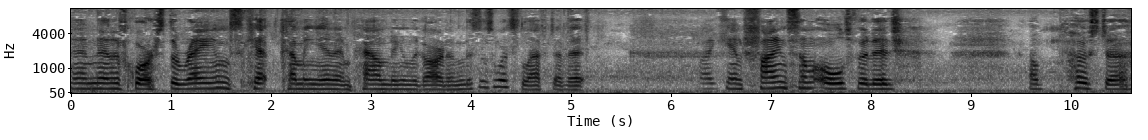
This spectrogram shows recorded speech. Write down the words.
and then, of course, the rains kept coming in and pounding the garden. This is what's left of it. If I can find some old footage, I'll post a,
